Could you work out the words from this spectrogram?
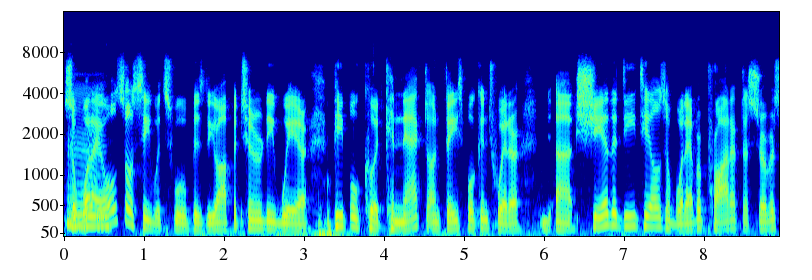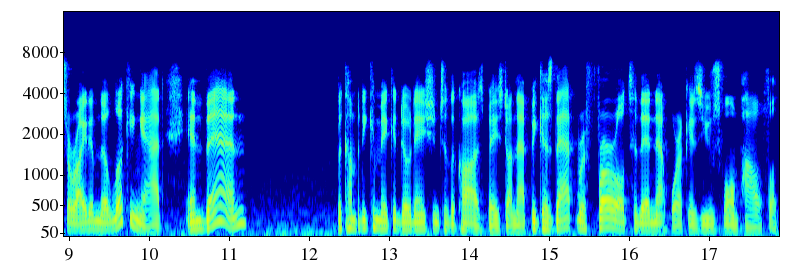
So, mm. what I also see with Swoop is the opportunity where people could connect on Facebook and Twitter, uh, share the details of whatever product or service or item they're looking at, and then the company can make a donation to the cause based on that because that referral to their network is useful and powerful.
